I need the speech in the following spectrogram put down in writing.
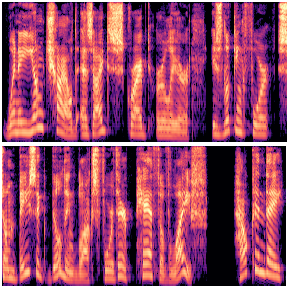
When a young child, as I described earlier, is looking for some basic building blocks for their path of life, how can they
